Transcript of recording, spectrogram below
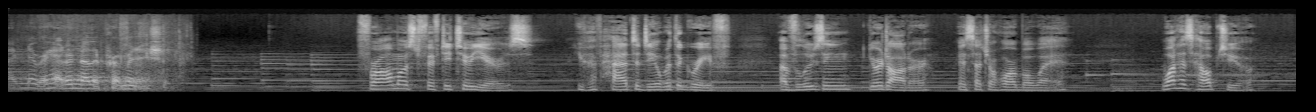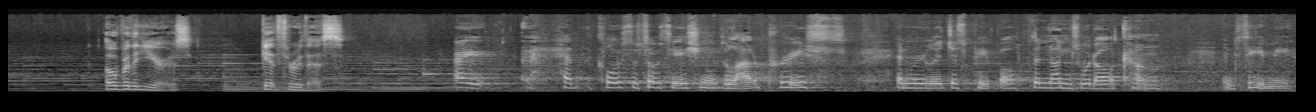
I've never had another premonition. For almost 52 years, you have had to deal with the grief of losing your daughter in such a horrible way. What has helped you over the years get through this? I had close association with a lot of priests and religious people. The nuns would all come and see me.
